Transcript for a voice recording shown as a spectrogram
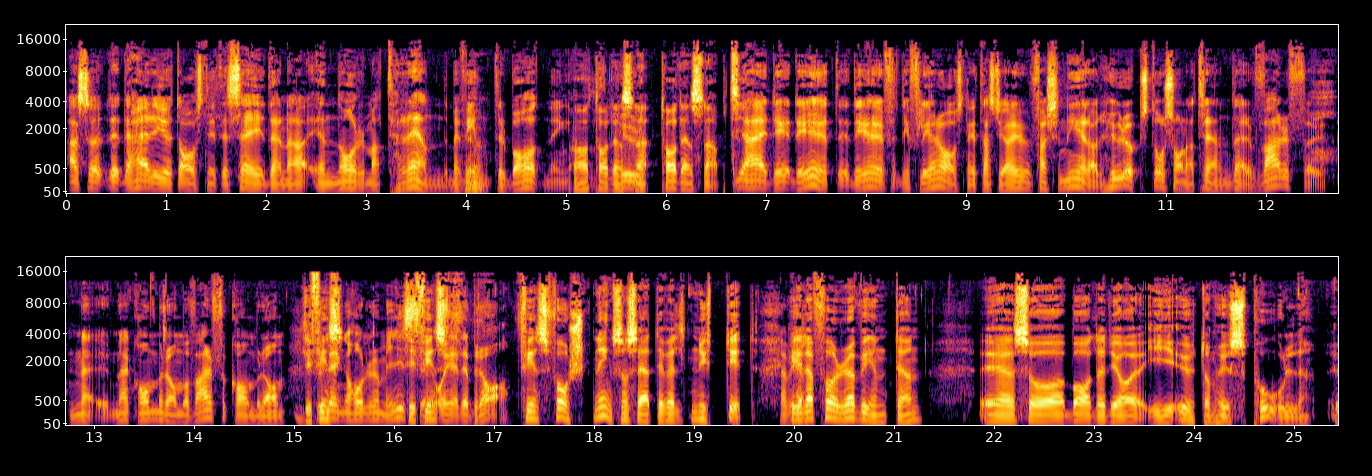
Alltså, det, det här är ju ett avsnitt i sig, denna enorma trend med vinterbadning. Ja, ta den, Hur- snabbt. ta den snabbt. Nej, det, det, är ett, det, är, det är flera avsnitt. Alltså jag är fascinerad. Hur uppstår sådana trender? Varför? När, när kommer de och varför kommer de? Det Hur finns- länge håller de i det sig finns- och är det bra? finns forskning som säger att det är väldigt nyttigt. Hela förra vintern eh, så badade jag i utomhuspool eh,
